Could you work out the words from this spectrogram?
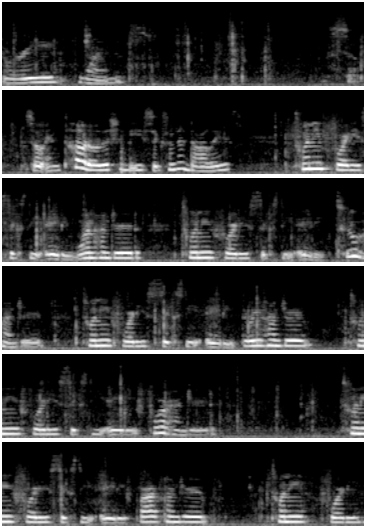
three ones. So, so in total, this should be $600. 20, 40, 60, 80, 100, 20, 40, 60, 80, 200, 20, 40, 60, 80, 300, 20, 40, 60, 80, 400, 20, 40, 60, 80, 500, 20, 40,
